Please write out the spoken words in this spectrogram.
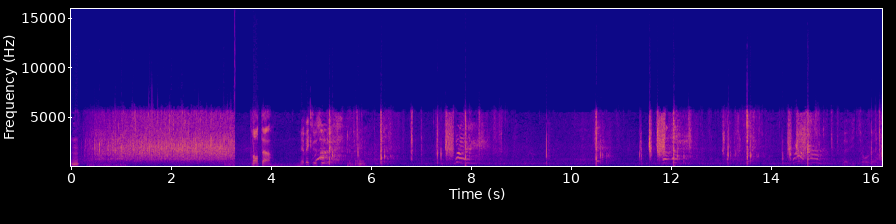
Hmm. 30 A. Mais avec le sourire vite sur revers. hein.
